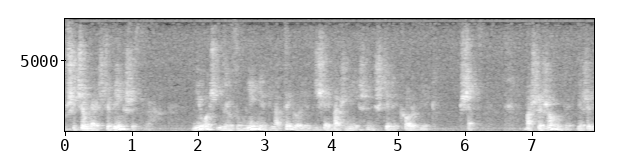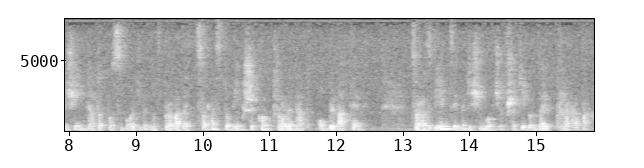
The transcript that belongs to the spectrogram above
przyciąga jeszcze większy strach. Miłość i zrozumienie dlatego jest dzisiaj ważniejsze niż kiedykolwiek przedtem. Wasze rządy, jeżeli się im na to pozwoli, będą wprowadzać coraz to większe kontrole nad obywatelem. Coraz więcej będzie się mówić o wszelkiego rodzaju prawach,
